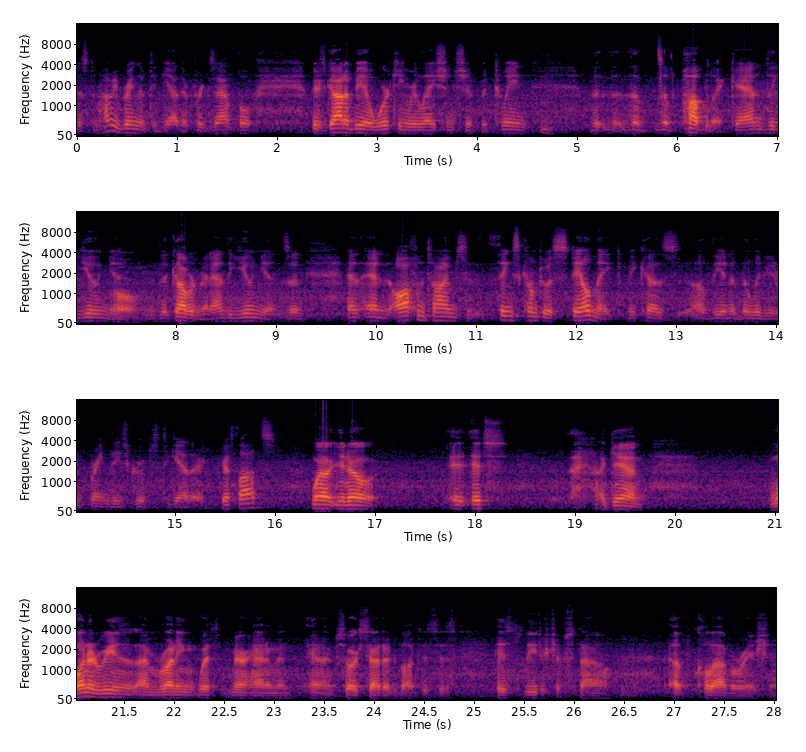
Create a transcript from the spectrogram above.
system, how do we bring them together? For example, there's got to be a working relationship between hmm. the, the, the, the public and the union, Oh. the government and the unions, and, and, and oftentimes things come to a stalemate because of the inability to bring these groups together. Your thoughts? Well, you know, it, it's, again, one of the reasons I'm running with Mayor Hannemann, and I'm so excited about this, is his leadership style of collaboration.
